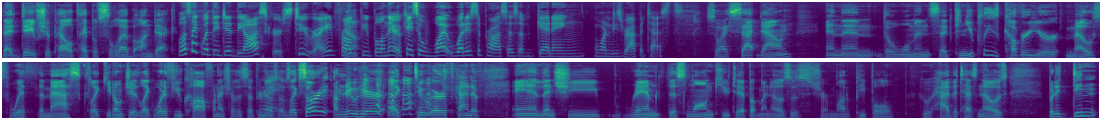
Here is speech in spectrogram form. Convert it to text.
that Dave Chappelle type of celeb on deck. Well, it's like what they did the Oscars too, right? For all Yeah. the people in there. Okay, so what what is the process of getting one of these rapid tests? So I sat down and then the woman said, "Can you please cover your mouth with the mask? Like you don't just like what if you cough when I shove this up your nose?" I was like, "Sorry, I'm new here, like to earth kind of." And then she rammed this long Q-tip up my nose, as sure a lot of people who had the test knows, but it didn't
